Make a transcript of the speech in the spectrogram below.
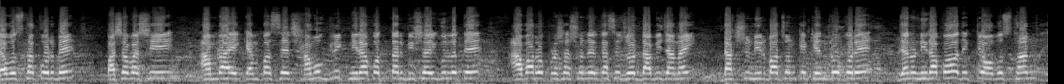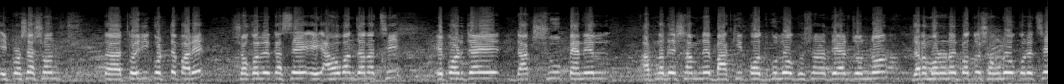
ব্যবস্থা করবে। পাশাপাশি আমরা এই ক্যাম্পাসের সামগ্রিক নিরাপত্তার বিষয়গুলোতে আবারও প্রশাসনের কাছে জোর দাবি জানাই। ডাকসু নির্বাচনকে কেন্দ্র করে যেন নিরাপদ একটি অবস্থান এই প্রশাসন তৈরি করতে পারে। সকলের কাছে এই আহ্বান জানাচ্ছি। এ পর্যায়ে ডাকসু প্যানেল আপনাদের সামনে বাকি পদগুলো ঘোষণা দেওয়ার জন্য যারা মনোনয়নপত্র সংগ্রহ করেছে,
